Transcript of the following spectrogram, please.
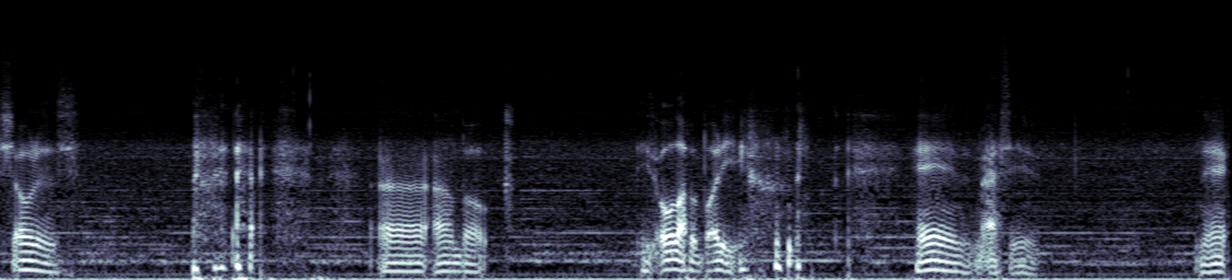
Shoulders. uh, arm bulk. He's all upper body. Hands, massive. Neck,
